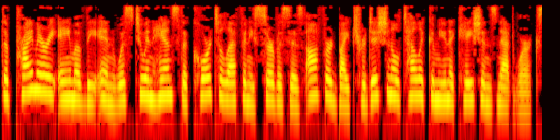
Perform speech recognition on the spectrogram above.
The primary aim of the IN was to enhance the core telephony services offered by traditional telecommunications networks,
